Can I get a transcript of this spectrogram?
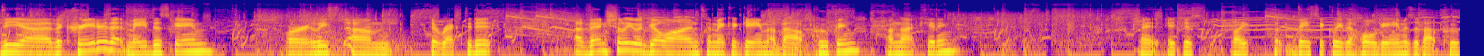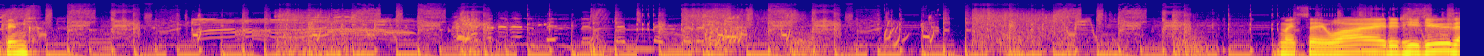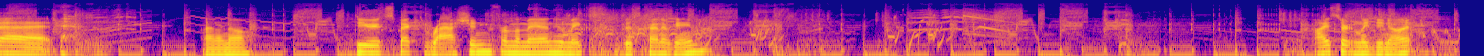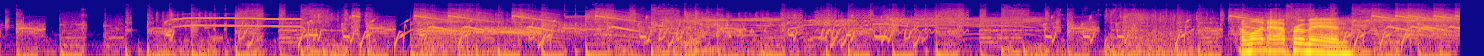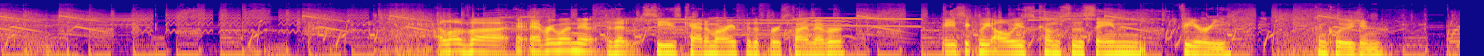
The uh, the creator that made this game, or at least um, directed it, eventually would go on to make a game about pooping. I'm not kidding. It, it just like basically the whole game is about pooping. You might say, why did he do that? I don't know. Do you expect ration from a man who makes this kind of game? I certainly do not. Afro Man. I love uh, everyone that sees Katamari for the first time ever. Basically, always comes to the same theory conclusion.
